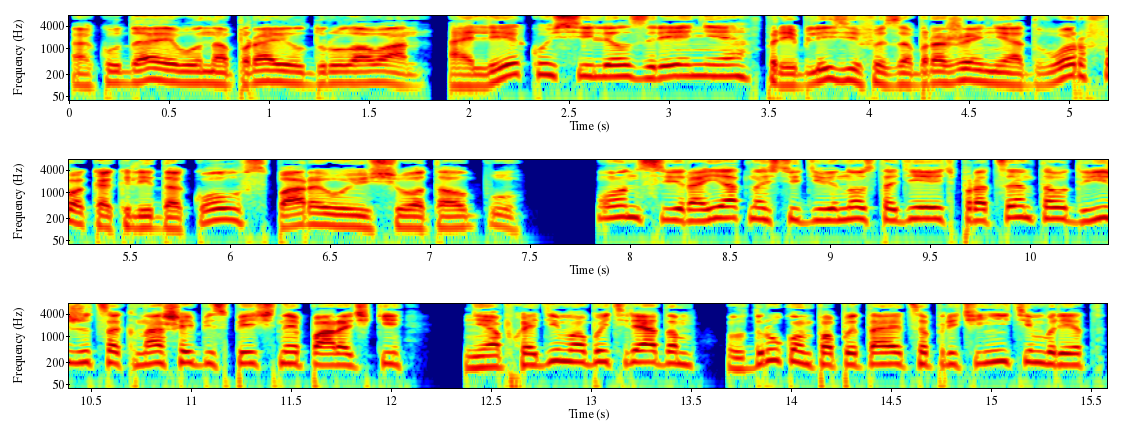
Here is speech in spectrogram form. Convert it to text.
а куда его направил Друлован? Олег усилил зрение, приблизив изображение Дворфа как ледокол, вспарывающего толпу. Он с вероятностью 99% движется к нашей беспечной парочке. Необходимо быть рядом, вдруг он попытается причинить им вред.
